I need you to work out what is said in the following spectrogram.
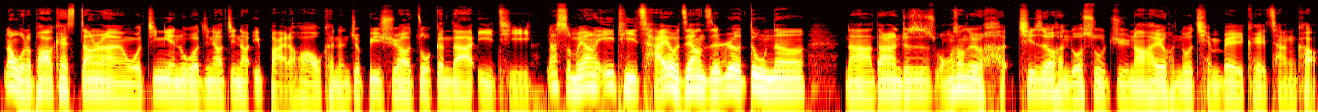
那我的 Podcast，当然我今年如果今天要进到一百的话，我可能就必须要做更大的议题。那什么样的议题才有这样子的热度呢？那当然就是网络上就有很，其实有很多数据，然后还有很多前辈可以参考。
